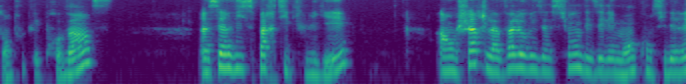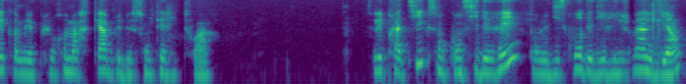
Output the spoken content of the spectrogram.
dans toutes les provinces, un service particulier a en charge la valorisation des éléments considérés comme les plus remarquables de son territoire. Les pratiques sont considérées, dans le discours des dirigeants, un lien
